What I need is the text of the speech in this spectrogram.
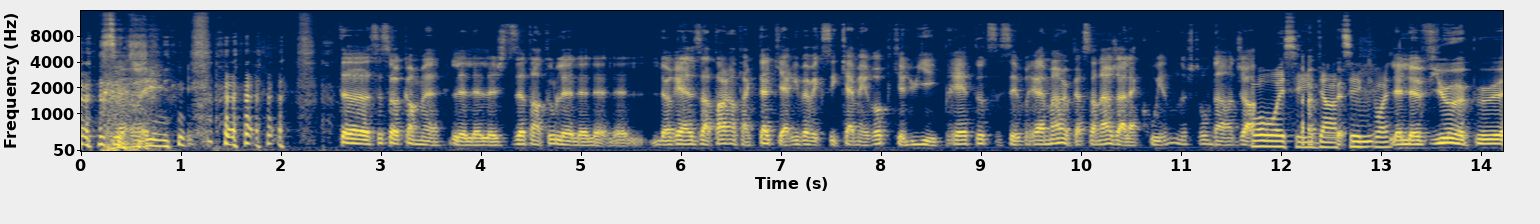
c'est génial. c'est ça, comme le, je disais tantôt, le, réalisateur en tant que tel qui arrive avec ses caméras, puis que lui est prêt, tout, c'est vraiment un personnage à la Queen, je trouve, dans Job. Oh, ouais, c'est identique. Ouais. Le, vieux un peu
